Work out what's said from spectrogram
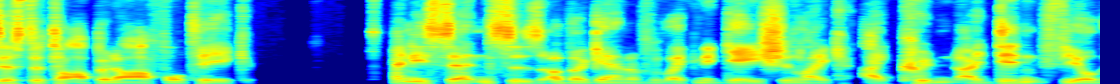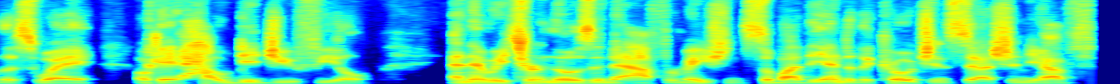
just to top it off, we'll take any sentences of again of like negation, like I couldn't, I didn't feel this way. Okay, how did you feel? And then we turn those into affirmations. So by the end of the coaching session, you have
